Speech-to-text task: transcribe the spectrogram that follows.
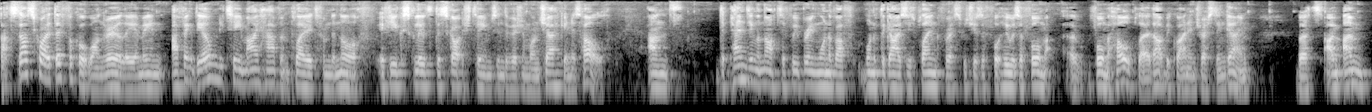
That's that's quite a difficult one, really. I mean, I think the only team I haven't played from the north, if you exclude the Scottish teams in Division One checking, is Hull. And depending or not, if we bring one of our one of the guys who's playing for us, which is a who was a former a former Hull player, that would be quite an interesting game. But I'm I'm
